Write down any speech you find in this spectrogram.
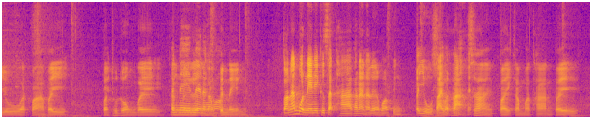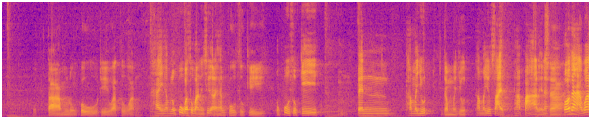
อยู่วัดป่าไป ไปทุดงค์ไปเป็นเนรเลยนะครับพ่อ เป็นเนน ตอนนั้นบวชเนรนี่คือศรัทธาขนาดนั้นเลยหลวงพ่อถึงไปอยู่สายวัดป่าเนี่ยใช่ไปกรรมฐานไปตามหลวงปู่ที่วัดสุวรรณใครครับหลวงปู่วัดสุวรรณนี่ชื่ออะไรหคลรับวงปู่สุกีหลวงปู่สุกี เป็นธรรมยุทธ์ธรรมยุทธ์ธรรมยุทธ์สายพระป่าเลยนะ ใช่ เพราะถ้าหากว่า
